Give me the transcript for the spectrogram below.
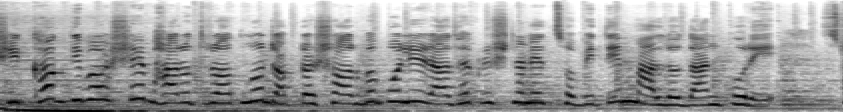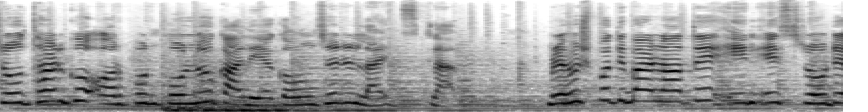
শিক্ষক দিবসে ভারতরত্ন ডক্টর সর্বপল্লী রাধাকৃষ্ণনের ছবিতে মাল্যদান করে শ্রদ্ধার্ঘ্য অর্পণ করল কালিয়াগঞ্জের লায়ন্স ক্লাব। বৃহস্পতিবার রাতে এনএস রোডে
